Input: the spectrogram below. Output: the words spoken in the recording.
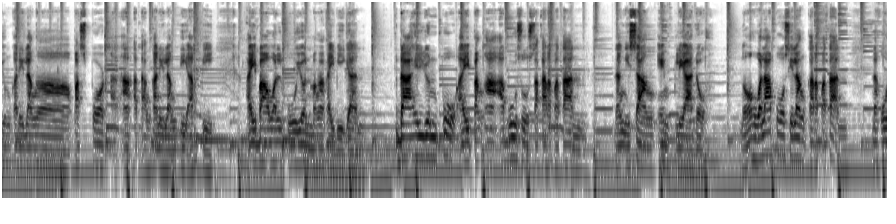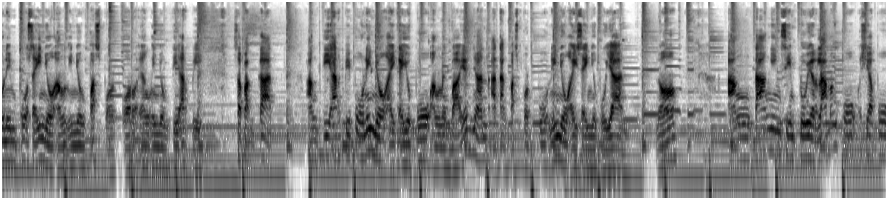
yung kanilang ah, passport at, at ang kanilang TRP ay bawal po yun mga kaibigan. Dahil yun po ay pang-aabuso sa karapatan ng isang empleyado. No? Wala po silang karapatan na kunin po sa inyo ang inyong passport or ang inyong TRP sapagkat ang TRP po ninyo ay kayo po ang nagbayad niyan at ang passport po ninyo ay sa inyo po yan. No? Ang tanging si employer lamang po, siya po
